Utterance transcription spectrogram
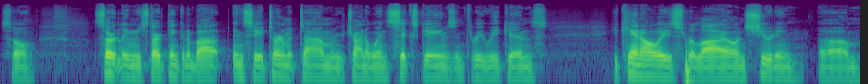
So certainly when you start thinking about NCAA tournament time, when you're trying to win six games in three weekends, you can't always rely on shooting um,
